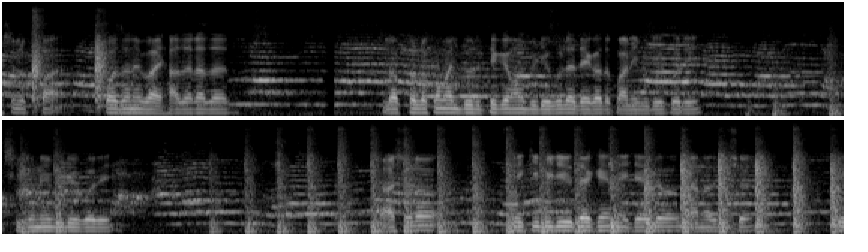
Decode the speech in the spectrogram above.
আসলে কজনে ভাই হাজার হাজার লক্ষ লক্ষ মাইল দূর থেকে আমার ভিডিওগুলো দেখা, তো পানি ভিডিও করি শিশুনি ভিডিও করি। আসলে কে কী ভিডিও দেখেন, এটা হলো জানার বিষয়। কে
